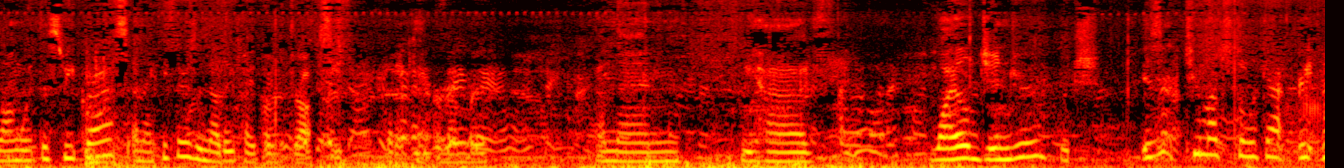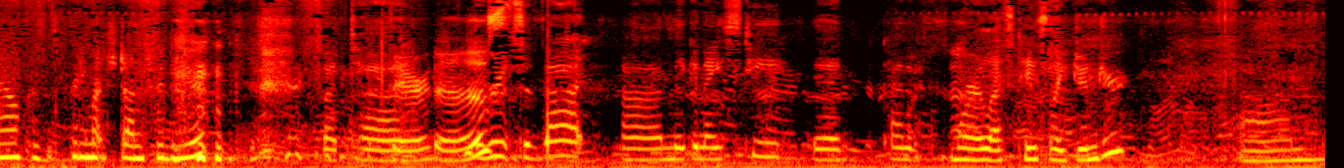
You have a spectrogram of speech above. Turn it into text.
along with the sweetgrass, and I think there's another type of dropseed that I can't remember. And then we have wild ginger, which isn't too much to look at right now because it's pretty much done for the year. but uh, There it the roots of that uh, make a nice tea. It kind of more or less tastes like ginger. Um,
